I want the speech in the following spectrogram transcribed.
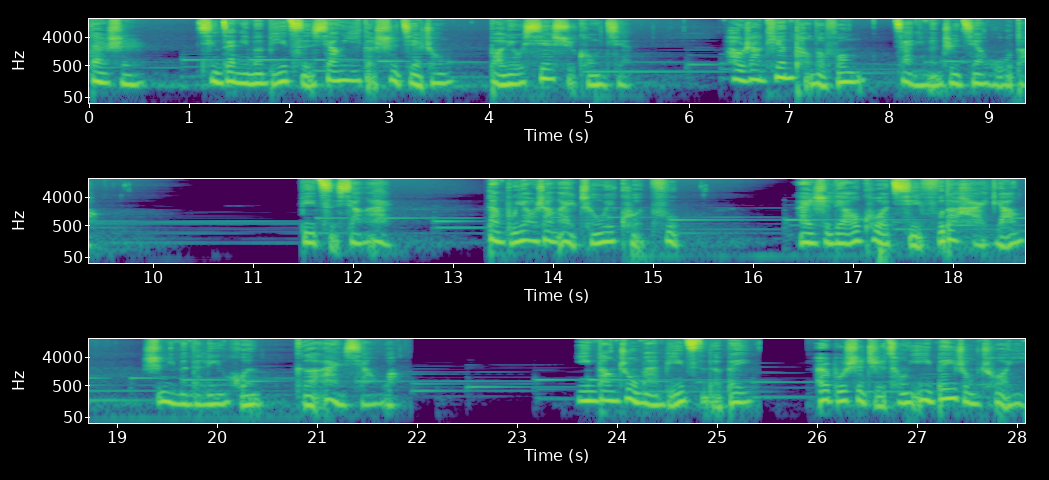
但是，请在你们彼此相依的世界中保留些许空间，好让天堂的风在你们之间舞蹈。彼此相爱。但不要让爱成为捆缚。爱是辽阔起伏的海洋，使你们的灵魂隔岸相望。应当注满彼此的杯，而不是只从一杯中啜饮。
